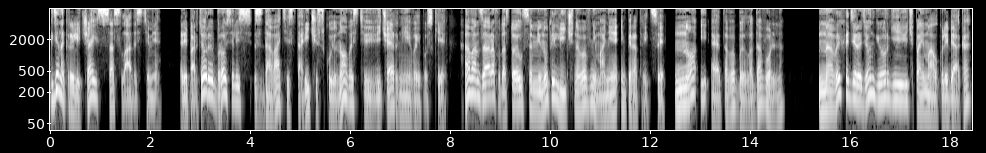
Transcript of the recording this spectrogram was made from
где накрыли чай со сладостями. Репортеры бросились сдавать историческую новость в вечерние выпуски. А Ванзаров удостоился минуты личного внимания императрицы, но и этого было довольно. На выходе Родион Георгиевич поймал Кулебяка,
